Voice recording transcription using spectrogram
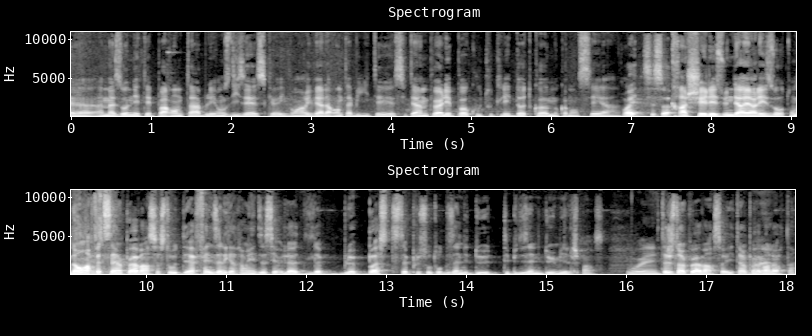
années, euh, Amazon n'était pas rentable et on se disait est-ce qu'ils vont arriver à la rentabilité? C'était un peu à l'époque où toutes les dot-com commençaient à Ouais, c'est ça. cracher les unes derrière les autres. On Non, en fait, est-ce c'était que- un peu avant ça. C'était à la fin des années 90. Il y avait le, le, le bust, c'était plus autour des années deux- début des années 2000, je pense. Ouais. C'était juste un peu avant ça. Il était un peu Ouais. avant leur temps.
